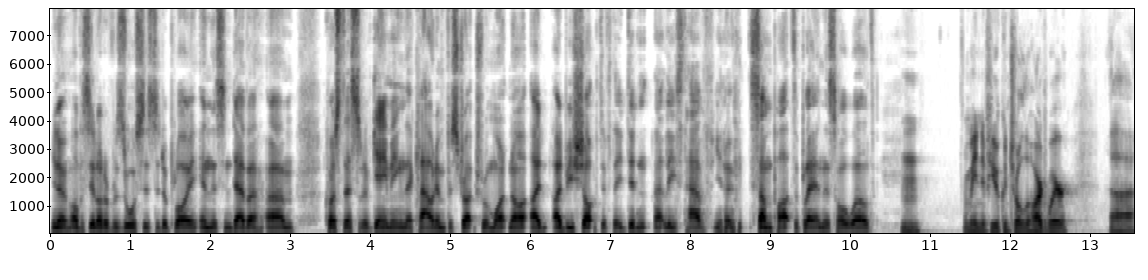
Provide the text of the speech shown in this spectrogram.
you know, obviously a lot of resources to deploy in this endeavor um, across their sort of gaming, their cloud infrastructure, and whatnot. I'd I'd be shocked if they didn't at least have you know some part to play in this whole world. Mm. I mean, if you control the hardware. Uh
